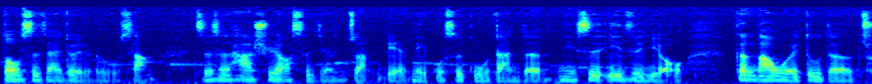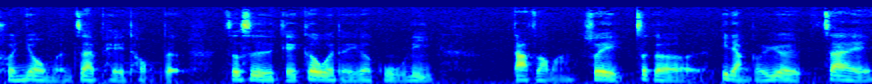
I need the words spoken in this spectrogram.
都是在对的路上，只是它需要时间转变。你不是孤单的，你是一直有更高维度的存有们在陪同的，这是给各位的一个鼓励。大家知道吗？所以这个一两个月在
